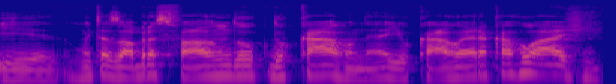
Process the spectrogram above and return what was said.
e muitas obras falam do, do carro, né? E o carro era carruagem.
